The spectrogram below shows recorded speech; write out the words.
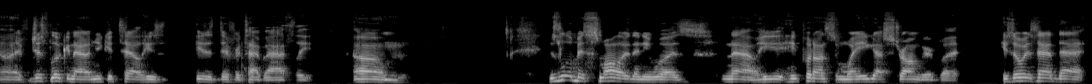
Uh, if just looking at him, you could tell he's he's a different type of athlete. Um, he's a little bit smaller than he was now. He he put on some weight. He got stronger, but he's always had that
